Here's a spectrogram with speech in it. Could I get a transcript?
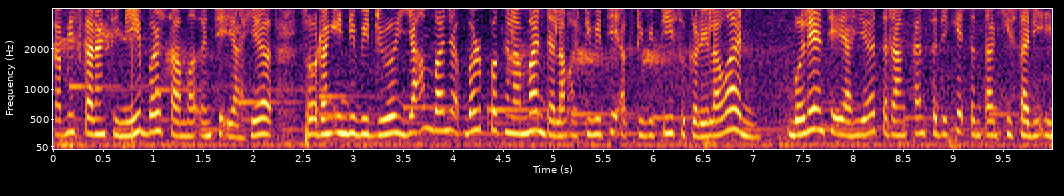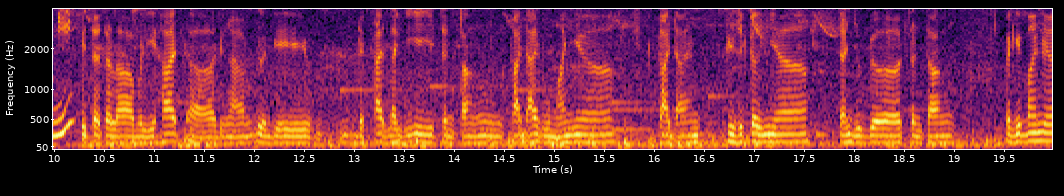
Kami sekarang sini bersama Encik Yahya, seorang individu yang banyak berpengalaman dalam aktiviti-aktiviti sukarelawan. Boleh Encik Yahya terangkan sedikit tentang kes study ini? kita telah melihat uh, dengan lebih dekat lagi tentang keadaan rumahnya, keadaan fizikalnya dan juga tentang bagaimana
